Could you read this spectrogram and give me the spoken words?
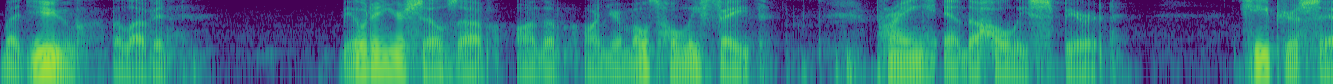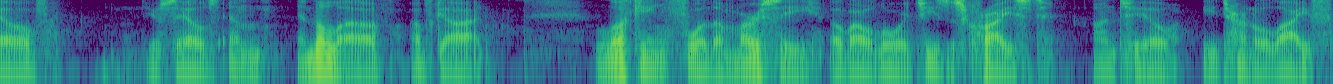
But you, beloved, building yourselves up on the on your most holy faith, praying in the Holy Spirit. Keep yourself yourselves in, in the love of God, looking for the mercy of our Lord Jesus Christ until eternal life.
